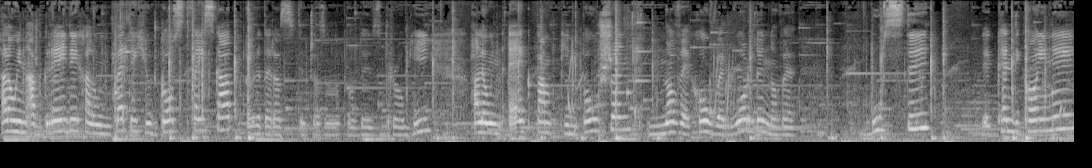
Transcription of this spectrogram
Halloween upgrade'y, Halloween pety, Huge Ghost Face Cut, który teraz tymczasem naprawdę jest drogi. Halloween Egg, Pumpkin Potion, nowe Hoverwordy, nowe boosty, y, candy coiny,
